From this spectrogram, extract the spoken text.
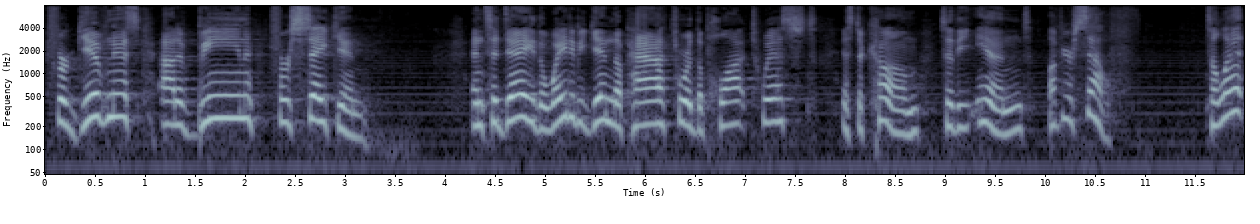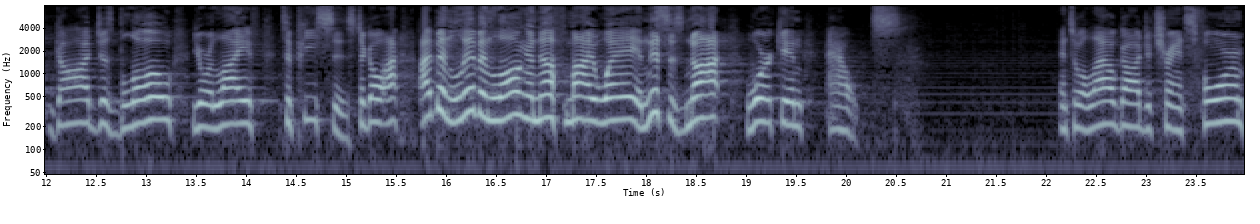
forgiveness out of being forsaken. And today, the way to begin the path toward the plot twist is to come to the end of yourself to let God just blow your life to pieces, to go, I, have been living long enough my way, and this is not working out. And to allow God to transform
